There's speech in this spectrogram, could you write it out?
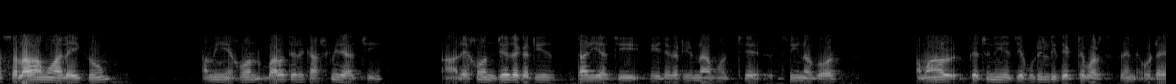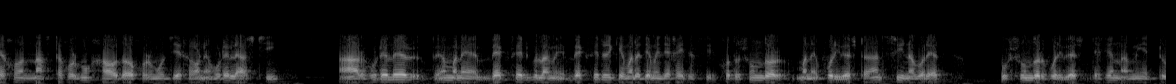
আসসালামু আলাইকুম। আমি এখন ভারতের কাশ্মীরে আছি। আর এখন যে জায়গাটি দাঁড়িয়ে আছি, এই জায়গাটির নাম হচ্ছে শ্রীনগর। আমার পেছনে যে হোটেলটি দেখতে পাচ্ছেন, ওটা এখন নাস্তা করব খাওয়া দাওয়া করব, যে কারণে হোটেলে আসছি। আর হোটেলের মানে ব্যাক সাইডগুলো আমি ব্যাক সাইডের ক্যামেরা দিয়ে আমি দেখাইতেছি, কত সুন্দর মানে পরিবেশটা। শ্রীনগরের খুব সুন্দর পরিবেশ। দেখেন, আমি একটু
